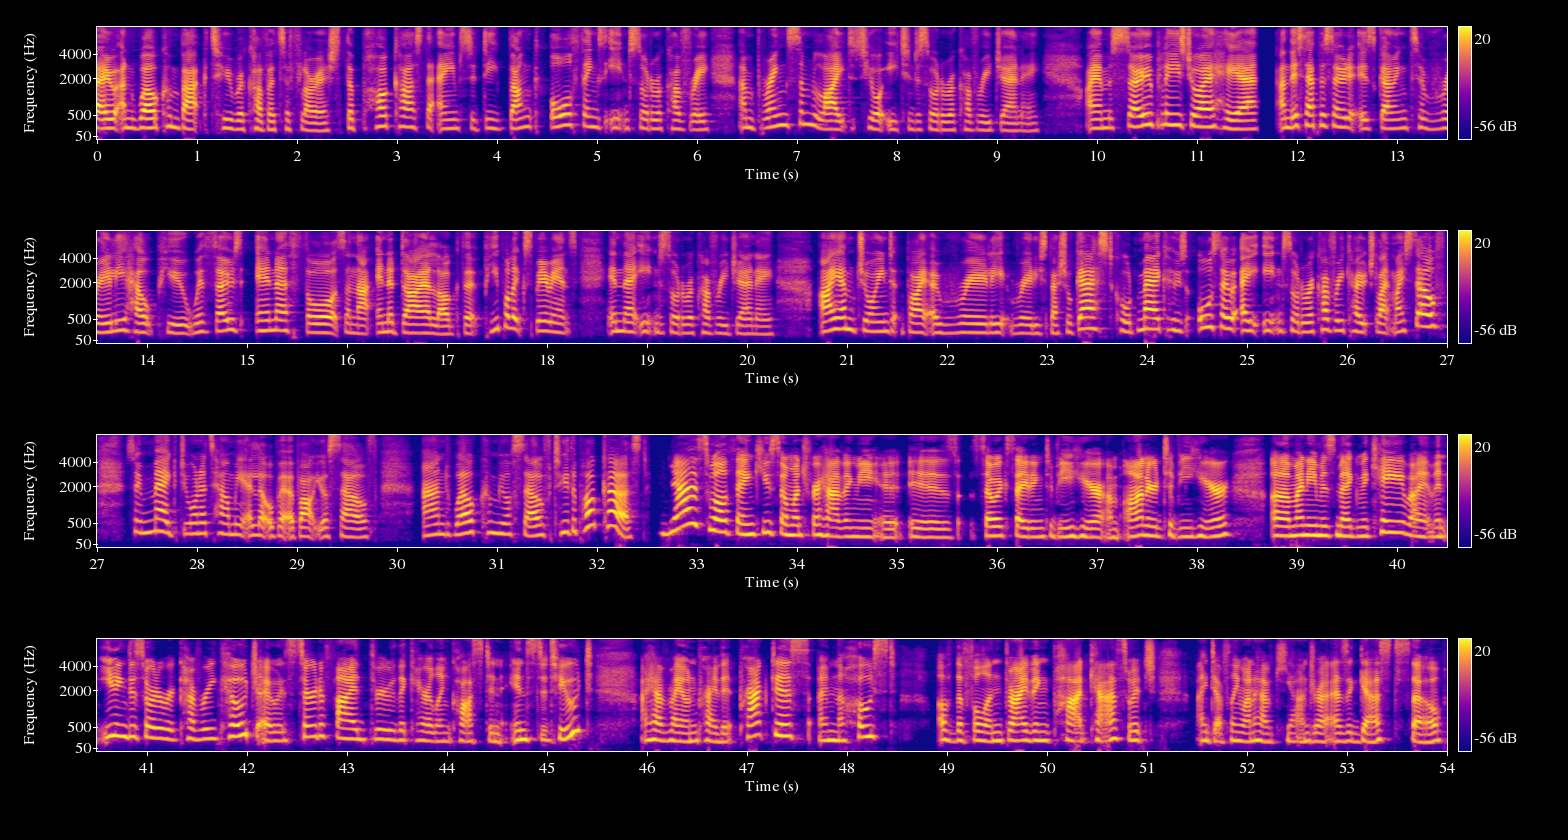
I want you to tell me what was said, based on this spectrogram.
Hello, and welcome back to Recover to Flourish, the podcast that aims to debunk all things eating disorder recovery and bring some light to your eating disorder recovery journey. I am so pleased you are here, and this episode is going to really help you with those inner thoughts and that inner dialogue that people experience in their eating disorder recovery journey. I am joined by a really, really special guest called Meg, who's also a eating disorder recovery coach like myself. So, Meg, do you want to tell me a little bit about yourself and welcome yourself to the podcast. Yes. Well, thank you so much for having me. It is so exciting to be here. I'm honored to be here. Uh, my name is Meg McCabe. I am an eating disorder recovery coach. I was certified through the Carolyn Costin Institute. I have my own private practice. I'm the host of the Full and Thriving podcast, which I definitely want to have Ciandra as a guest. So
